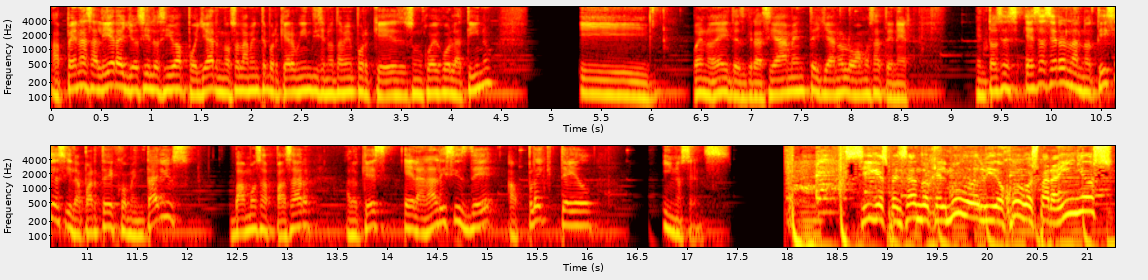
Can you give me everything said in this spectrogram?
Apenas saliera, yo sí los iba a apoyar, no solamente porque era un indie, sino también porque es un juego latino. Y bueno, desgraciadamente ya no lo vamos a tener. Entonces, esas eran las noticias y la parte de comentarios. Vamos a pasar a lo que es el análisis de A Plague Tale Innocence. ¿Sigues pensando que el mundo del videojuego es para niños?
